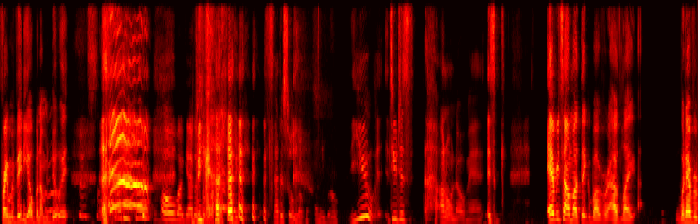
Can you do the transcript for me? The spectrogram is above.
frame a video, but I'm gonna do it. oh my god, that's so because fucking funny. That is so fucking funny, bro. you you just I don't know, man. It's every time I think about River, I was like, whatever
